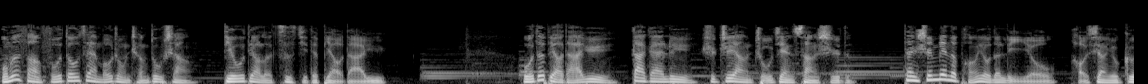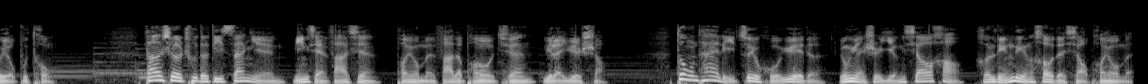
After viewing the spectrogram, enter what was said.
我们仿佛都在某种程度上。丢掉了自己的表达欲，我的表达欲大概率是这样逐渐丧失的，但身边的朋友的理由好像又各有不同。当社畜的第三年，明显发现朋友们发的朋友圈越来越少，动态里最活跃的永远是营销号和零零后的小朋友们。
